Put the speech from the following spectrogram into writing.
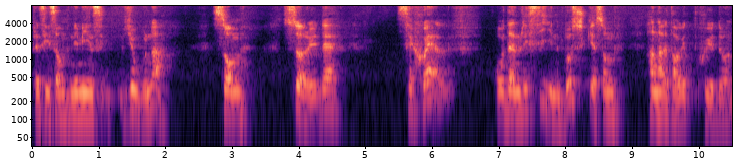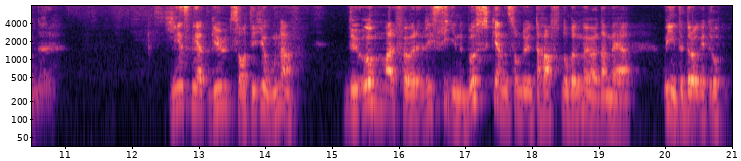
Precis som ni minns Jona som sörjde sig själv och den resinbuske som han hade tagit skydd under. Minns ni att Gud sa till Jona Du ömmar för resinbusken som du inte haft någon möda med och inte dragit upp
